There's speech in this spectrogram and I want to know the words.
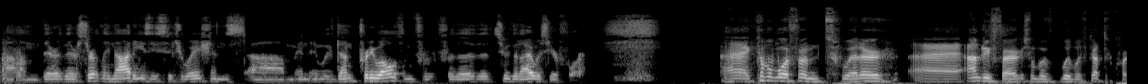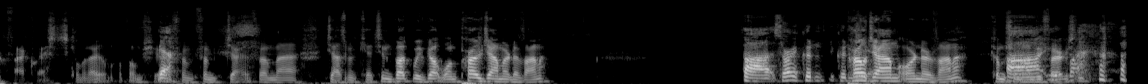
Um, they're they're certainly not easy situations, um, and, and, we've done pretty well with them for, for the, the two that I was here for. Uh, a couple more from Twitter. Uh, Andrew Ferguson. We've we've got the quick fire questions coming out. I'm sure yeah. from from from uh, Jasmine Kitchen, but we've got one Pearl Jam or Nirvana. Uh, sorry, couldn't couldn't. Pearl Jam or Nirvana comes from uh, Andy Ferguson.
